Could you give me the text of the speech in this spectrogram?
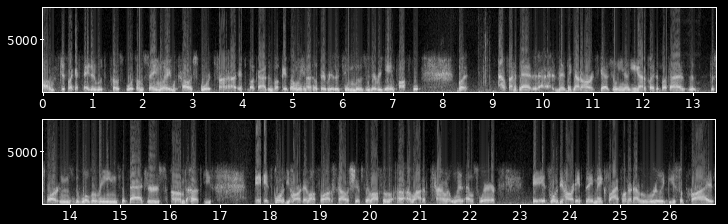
Um, just like I stated with the pro sports, I'm the same way with college sports. Uh, it's Buckeyes and Buckeyes only, and I hope every other team loses every game possible. But outside of that, uh, they got a hard schedule. You know, you got to play the Buckeyes, the, the Spartans, the Wolverines, the Badgers, um, the Huskies it's going to be hard. They lost a lot of scholarships. They lost a, a lot of talent went elsewhere it's going to be hard. If they make 500, I would really be surprised.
